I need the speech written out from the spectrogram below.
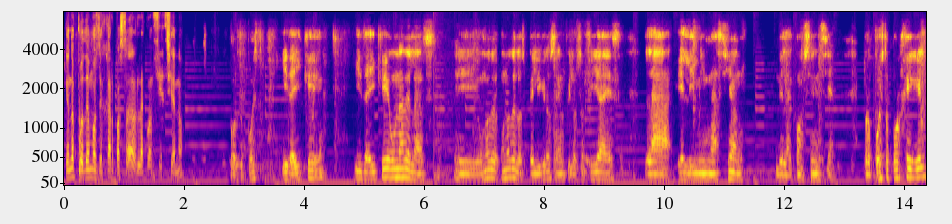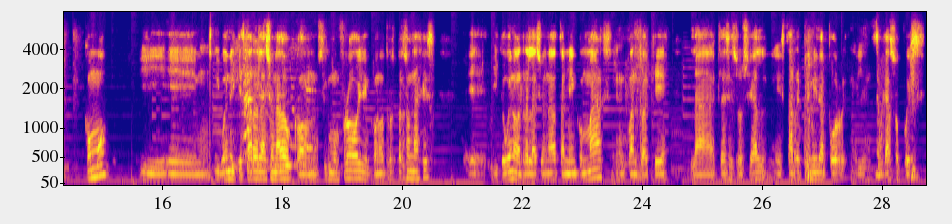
que no podemos dejar pasar, la conciencia, ¿no? Por supuesto. Y de ahí que, y de ahí que una de las, eh, uno, de, uno de los peligros en filosofía es la eliminación de la conciencia, propuesto por Hegel como y, eh, y, bueno, y que está relacionado con Sigmund Freud y con otros personajes, eh, y que bueno, relacionado también con Marx en cuanto a que la clase social está reprimida por, en este caso, pues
